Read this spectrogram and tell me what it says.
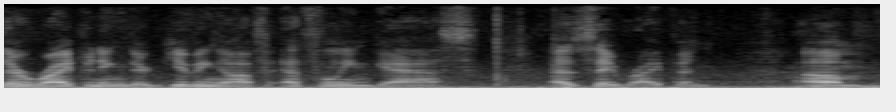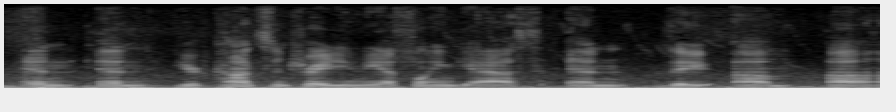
they're ripening they're giving off ethylene gas as they ripen. Um, and and you're concentrating the ethylene gas and the um, uh,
